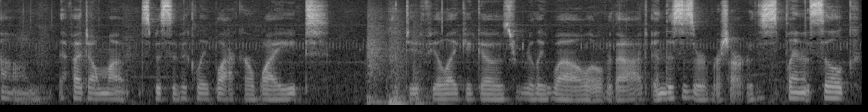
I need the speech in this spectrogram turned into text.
Um, if I don't want specifically black or white, I do feel like it goes really well over that. And this is a reverse order. This is Planet Silk,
